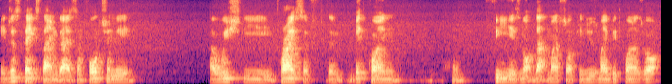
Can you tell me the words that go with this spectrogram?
It just takes time guys. Unfortunately I wish the price of the Bitcoin fee is not that much so I can use my Bitcoin as well.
